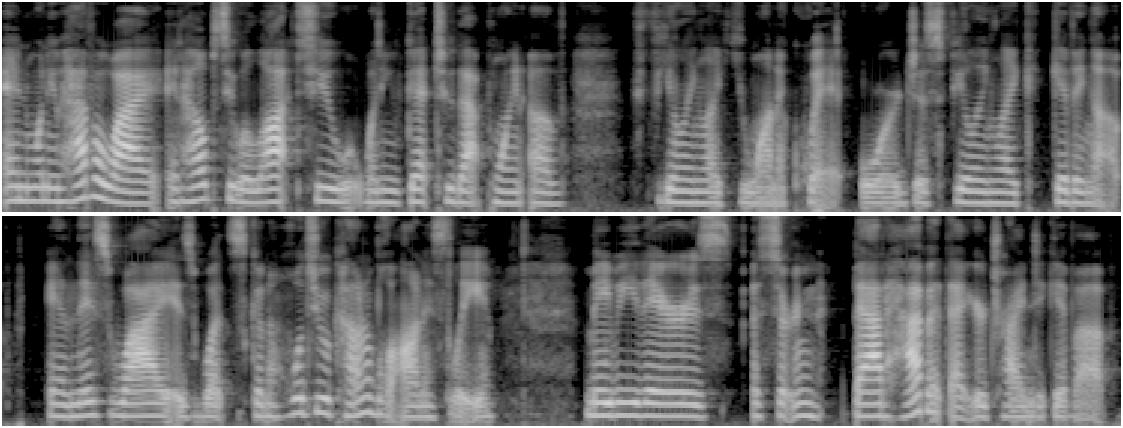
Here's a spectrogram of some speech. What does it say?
And when you have a why, it helps you a lot too when you get to that point of feeling like you want to quit or just feeling like giving up. And this why is what's going to hold you accountable, honestly. Maybe there's a certain bad habit that you're trying to give up.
